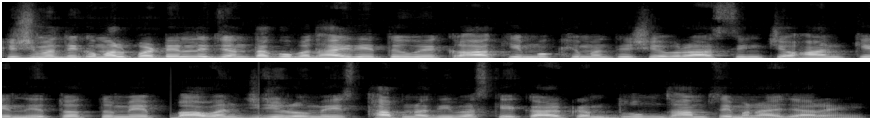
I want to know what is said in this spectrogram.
कृषि मंत्री कमल पटेल ने जनता को बधाई देते हुए कहा कि मुख्यमंत्री शिवराज सिंह चौहान के नेतृत्व में बावन जिलों में स्थापना दिवस के कार्यक्रम धूमधाम से मनाए जा रहे हैं।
